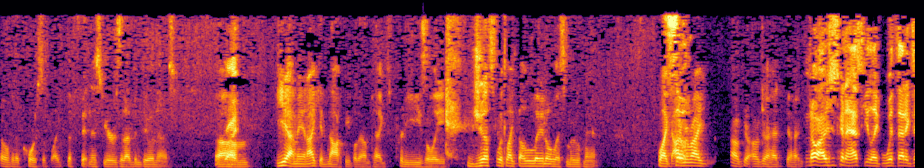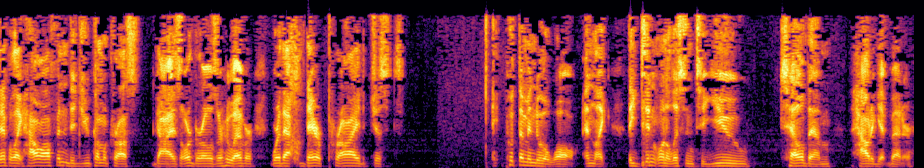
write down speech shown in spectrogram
over the course of like the fitness years that I've been doing this. Um, right. Yeah, man, I could knock people down pegs pretty easily just with like the littlest movement. Like so, I remember I Oh, go, oh, go ahead, go ahead. No, I was just gonna ask you, like, with that example, like, how often did you come across guys or girls or whoever where that their pride just put them into a wall and like they didn't want to listen to you tell them how to get better?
